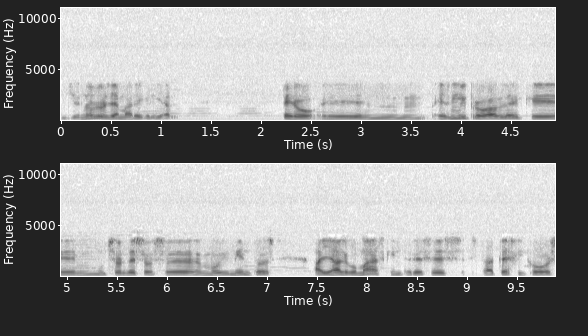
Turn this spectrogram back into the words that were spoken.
Yo no los llamaré grial, pero eh, es muy probable que muchos de esos eh, movimientos haya algo más que intereses estratégicos,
